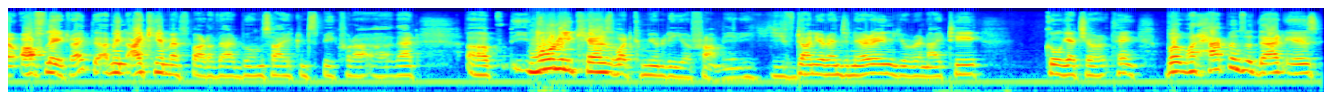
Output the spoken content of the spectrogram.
off late, right? I mean, I came as part of that boom, so I can speak for uh, that. Uh, no one really cares what community you're from. You've done your engineering, you're in IT, go get your thing. But what happens with that is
